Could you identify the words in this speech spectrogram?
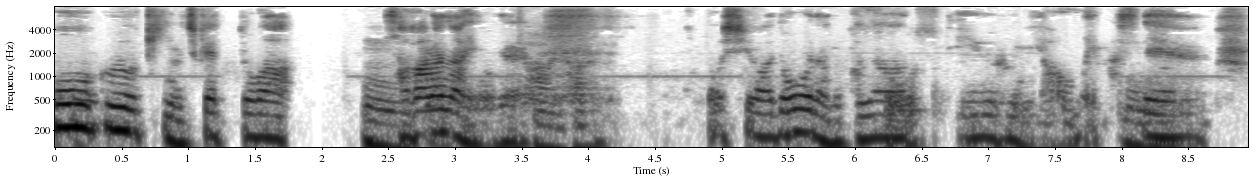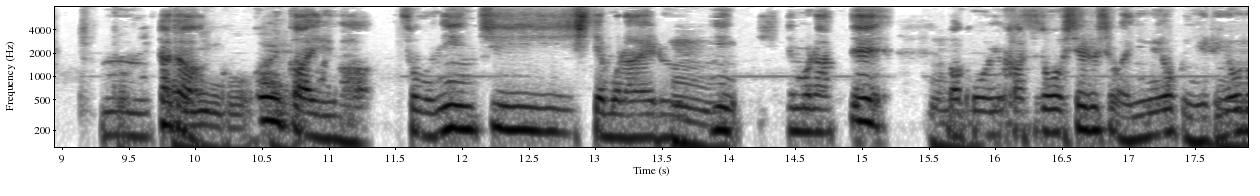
航空機のチケットが下がらないので、うんはいはい、今年はどうなのかなっていうふうには思いますね。うん、ただ、今回はその認知してもらえる、認知してもらって、まあ、こういう活動をしてる人がニューヨークにいるよっ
